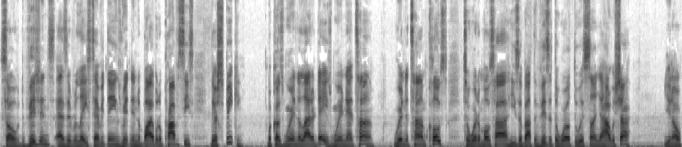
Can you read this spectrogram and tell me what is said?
So the visions, as it relates to everything's written in the Bible, the prophecies, they're speaking because we're in the latter days. We're in that time. We're in the time close to where the Most High, He's about to visit the world through His Son Yahweh Shah. You know,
